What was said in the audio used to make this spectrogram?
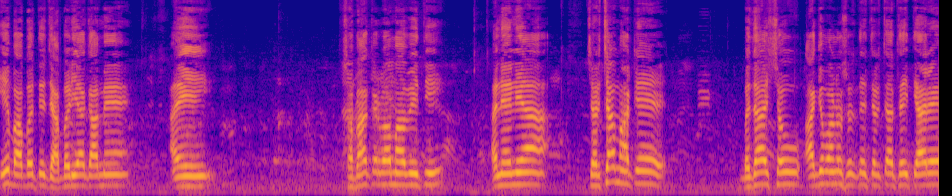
એ બાબતે જાબડિયા ગામે અહીં સભા કરવામાં આવી હતી. અને એના ચર્ચા માટે બધા સૌ આગેવાનો સાથે ચર્ચા થઈ ત્યારે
